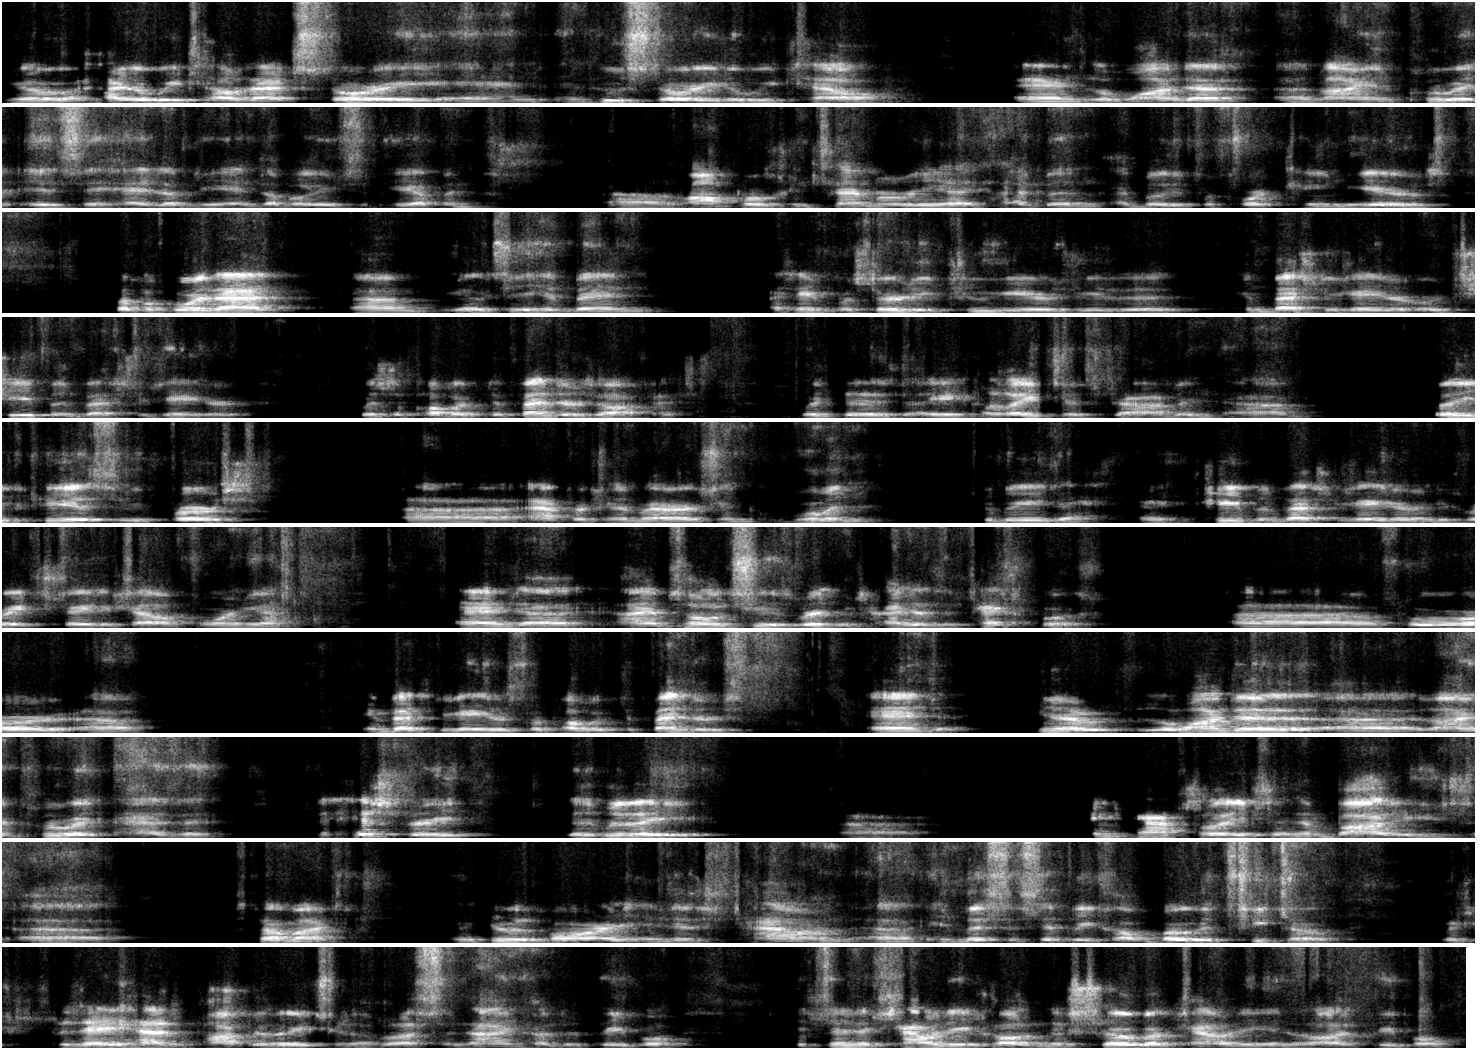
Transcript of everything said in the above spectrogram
you know, how do we tell that story, and and whose story do we tell? And LaWanda uh, Lyon Pruitt is the head of the NAACP up in uh, Lompoc and Santa Maria. It had been, I believe, for 14 years. But before that, um, you know, she had been, I think, for 32 years, either investigator or chief investigator with the Public Defender's Office, which is a hellacious job. And um, believe she is the first uh, African American woman to be the chief investigator in the great state of California. And uh, I am told she has written kind of the textbook uh, for uh, investigators for public defenders. And, you know, LaWanda uh, Lyon Pruitt has a the history that really uh, encapsulates and embodies uh, so much. And she was born in this town uh, in Mississippi called Bogue Chitto, which today has a population of less than 900 people. It's in a county called Neshoba County, and a lot of people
